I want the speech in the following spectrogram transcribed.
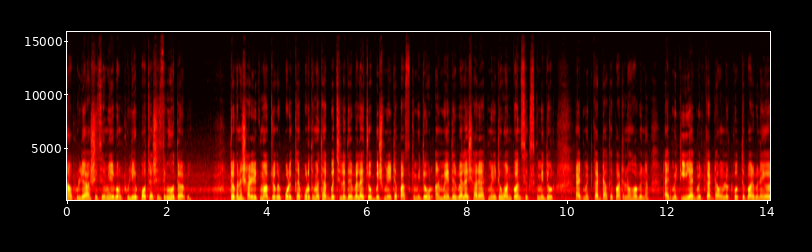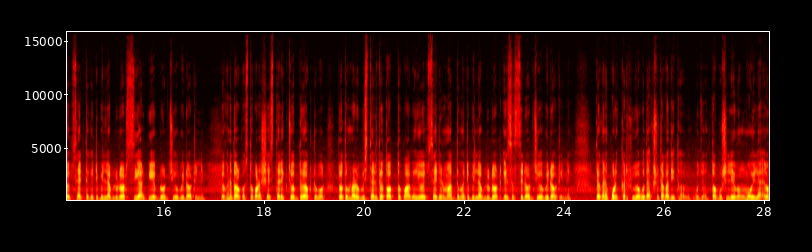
না ফুলিয়ে আশি সেমি এবং ফুলিয়ে পঁচাশি সেমি হতে হবে। তো এখানে শারীরিক মাপযোগের পরীক্ষায় প্রথমে থাকবে ছেলেদের বেলায় চব্বিশ মিনিটে পাঁচ কিমি দৌড় আর মেয়েদের বেলায় সাড়ে আট মিনিটে ওয়ান পয়েন্ট সিক্স কিমি দৌড়। অ্যাডমিট কার্ড ডাকে পাঠানো হবে না। অ্যাডমিট ই, অ্যাডমিট কার্ড ডাউনলোড করতে পারবেন এই ওয়েবসাইট থেকে triple W dot CRPF dot GOV dot ইনে তো এখানে দরখাস্ত করার শেষ তারিখ চোদ্দোই অক্টোবর। তো তোমরা আরও বিস্তারিত তথ্য পাবে এই ওয়েবসাইটের মাধ্যমে triple W dot SSC dot GOV dot ইনে তো এখানে পরীক্ষার ফি বাবদ একশো টাকা দিতে হবে। তপশিলি এবং মহিলা এবং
